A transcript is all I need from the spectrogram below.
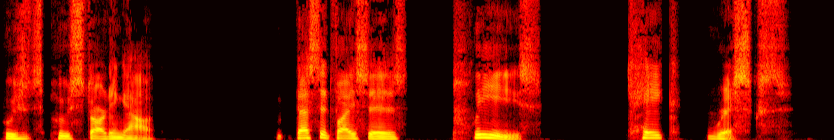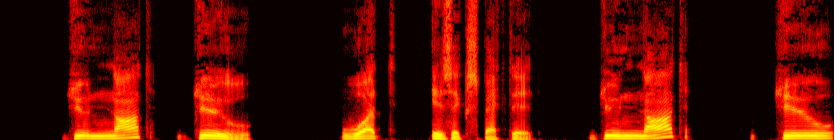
who's, who's starting out. Best advice is please take risks. Do not do what is expected. Do not do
